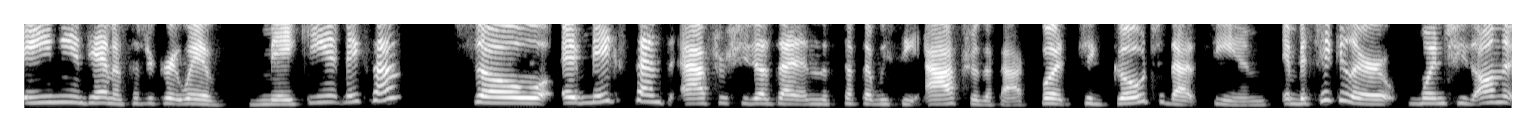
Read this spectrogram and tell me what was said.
Amy and Dan have such a great way of making it make sense. So it makes sense after she does that and the stuff that we see after the fact. But to go to that scene in particular, when she's on the,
